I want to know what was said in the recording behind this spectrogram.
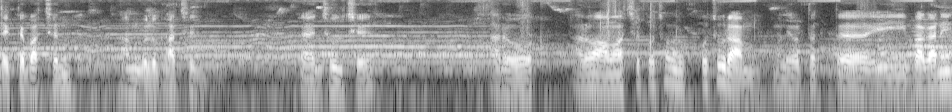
দেখতে পাচ্ছেন, আমগুলো গাছে ঝুলছে। আরও আরও আম আছে, প্রচুর প্রচুর আম। মানে অর্থাৎ এই বাগানে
